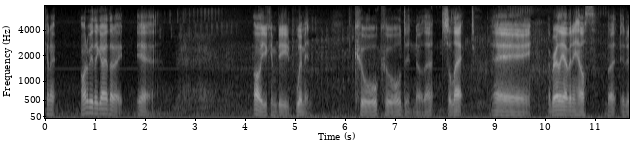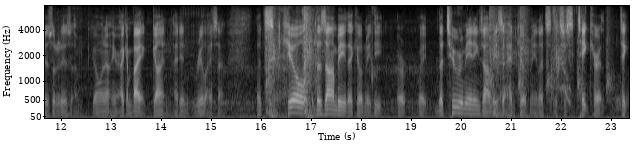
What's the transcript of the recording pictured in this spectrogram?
Can I? I wanna be the guy that I. Yeah. Oh, you can be women. Cool, cool. Didn't know that. Select. Hey. I barely have any health, but it is what it is. I'm going out here. I can buy a gun. I didn't realize that. Let's kill the zombie that killed me. The or wait, the two remaining zombies that had killed me. Let's let's just take care of take.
